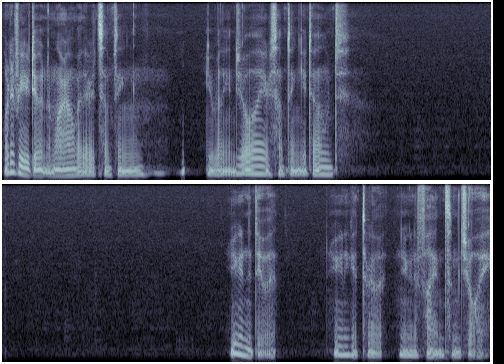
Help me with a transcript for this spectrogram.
Whatever you're doing tomorrow, whether it's something you really enjoy or something you don't. You're going to do it. You're going to get through it. You're going to find some joy.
